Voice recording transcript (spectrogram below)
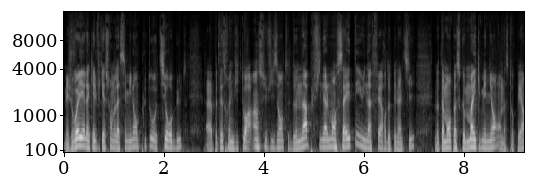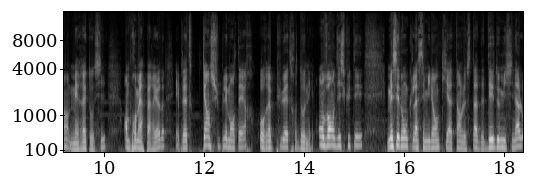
mais je voyais la qualification de l'AC Milan plutôt au tir au but. Euh, peut-être une victoire insuffisante de Naples. Finalement, ça a été une affaire de penalty, notamment parce que Mike Maignan en a stoppé un, Meret aussi, en première période, et peut-être qu'un supplémentaire aurait pu être donné. On va en discuter, mais c'est donc l'AC Milan qui atteint le stade des demi-finales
